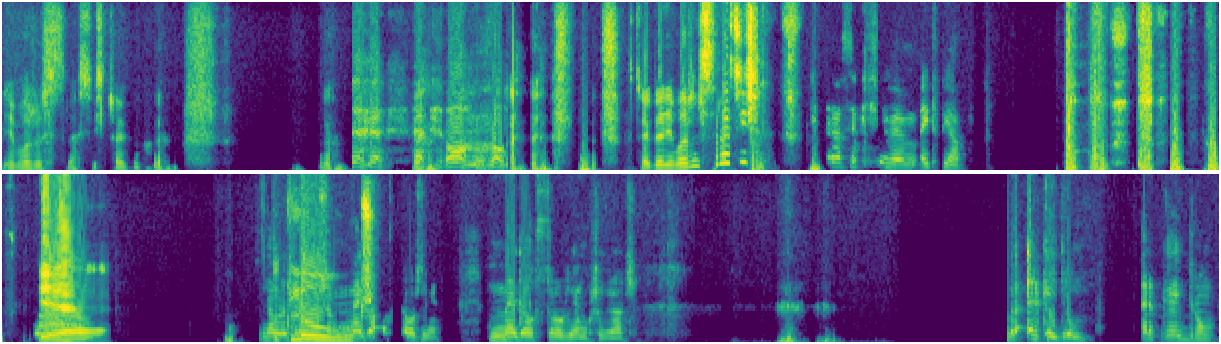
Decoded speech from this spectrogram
Nie możesz stracić czego? o, o. Czego nie możesz stracić? I teraz jakiś, nie wiem, HP up. Nie. Dobra, To teraz muszę klucz. mega ostrożnie. Mega ostrożnie muszę grać. Dobra, Arcade Room. Arcade Room,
